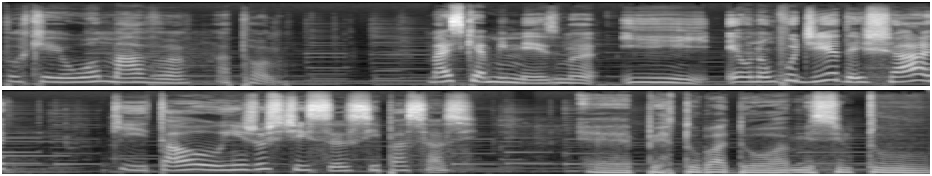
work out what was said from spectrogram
Porque eu amava Apolo. Mais que a mim mesma. E eu não podia deixar que tal injustiça se passasse. É perturbador. Me sinto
